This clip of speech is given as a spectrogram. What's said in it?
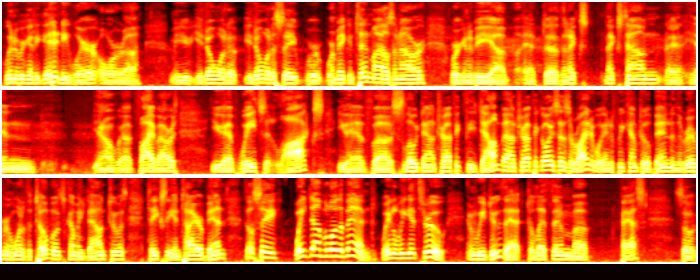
when we're going to get anywhere, or uh, I mean, you, you don't want to you don't want to say we're we're making ten miles an hour. We're going to be uh, at uh, the next next town uh, in you know five hours. You have waits at locks. You have uh, slowed down traffic. The downbound traffic always has a right of way. And if we come to a bend in the river and one of the towboats coming down to us takes the entire bend, they'll say, "Wait down below the bend. Wait till we get through." And we do that to let them uh, pass. So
